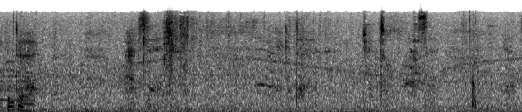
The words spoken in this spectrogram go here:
You can do it. That's it. You can do it. Gentle. That's it. Yes.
